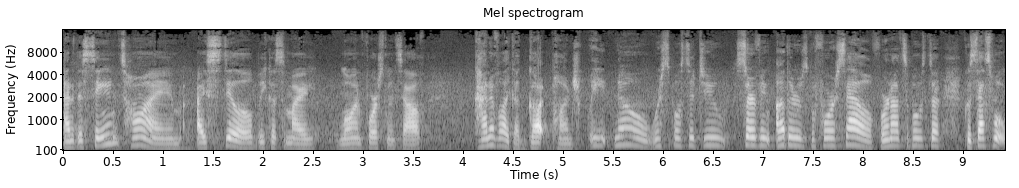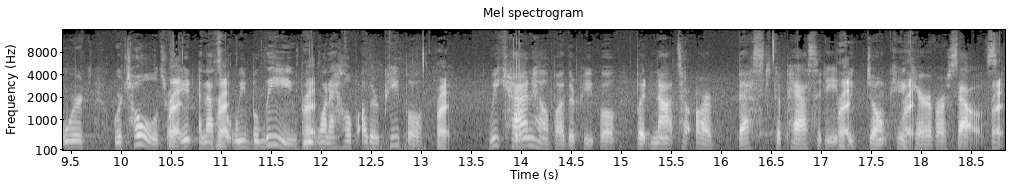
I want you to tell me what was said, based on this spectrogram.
And at the same time, I still, because of my law enforcement self, kind of like a gut punch. Wait, no, we're supposed to do serving others before self. We're not supposed to, because that's what we're we're told, right? Right, And that's right. what we believe. Right. We want to help other people. Right. We can help other people, but not to our best capacity if we don't take care of ourselves. Right.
